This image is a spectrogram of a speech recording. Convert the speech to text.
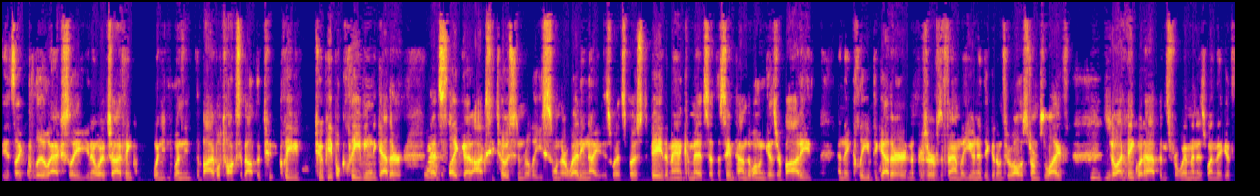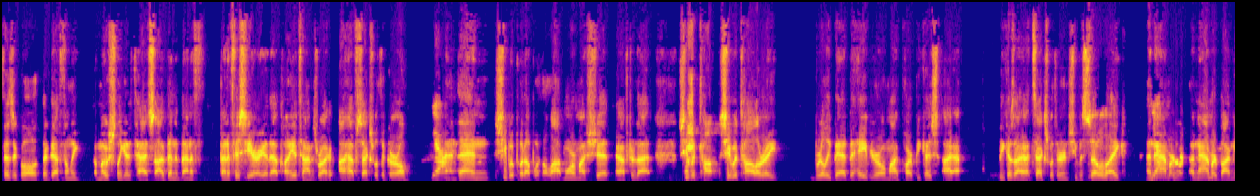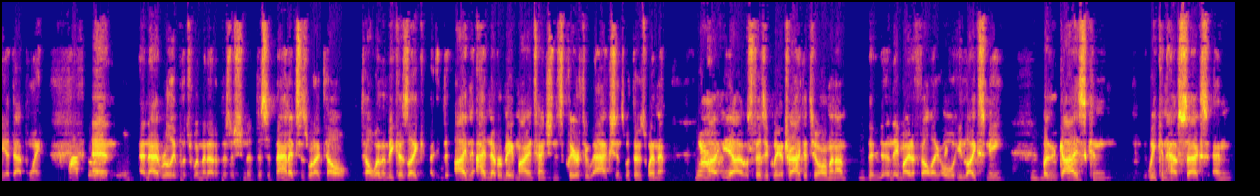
it's like glue, actually. You know, which I think when you, when the Bible talks about the two, cleave, two people cleaving together, yeah. that's like that oxytocin release on their wedding night is what it's supposed to be. The man commits at the same time the woman gives her body and they cleave together and it preserves the family unit. They get them through all the storms of life. Mm-hmm. So I think what happens for women is when they get physical, they definitely emotionally get attached. I've been a benef- beneficiary of that plenty of times where I, I have sex with a girl. Yeah. And then she would put up with a lot more of my shit after that. She would to- she would tolerate really bad behavior on my part because I because I had sex with her and she was so like enamored yeah. enamored by me at that point. Absolutely. And and that really puts women at a position of disadvantage is what I tell tell women because like I had never made my intentions clear through actions with those women. Yeah. Uh, yeah, I was physically attracted to them and I'm mm-hmm. and they might have felt like, "Oh, he likes me." Mm-hmm. But guys can we can have sex and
